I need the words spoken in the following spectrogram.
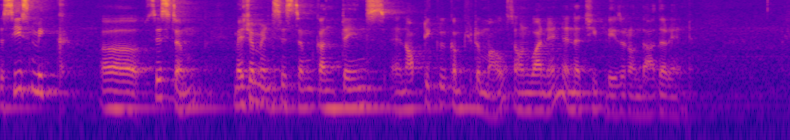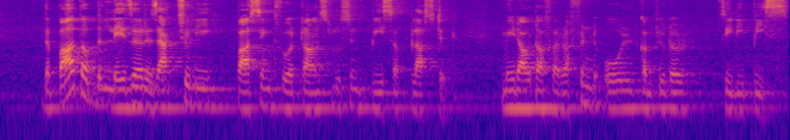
The seismic uh, system, measurement system contains an optical computer mouse on one end and a cheap laser on the other end. The path of the laser is actually passing through a translucent piece of plastic made out of a roughened old computer CD piece.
